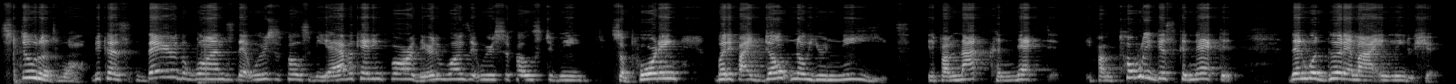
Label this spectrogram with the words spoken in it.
students want because they're the ones that we're supposed to be advocating for. They're the ones that we're supposed to be supporting. But if I don't know your needs, if I'm not connected, if I'm totally disconnected, then what good am I in leadership?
